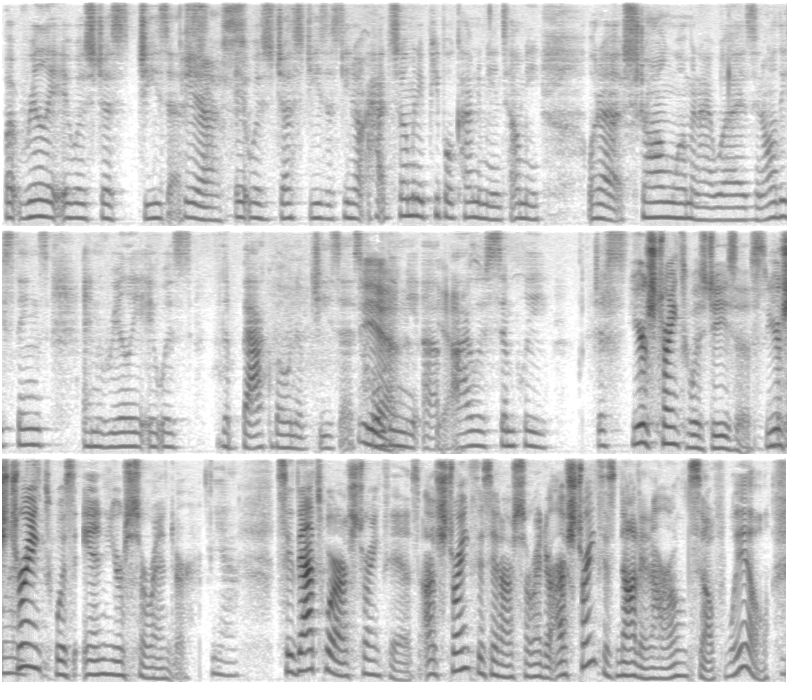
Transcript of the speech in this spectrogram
but really it was just jesus Yes. it was just jesus you know i had so many people come to me and tell me what a strong woman i was and all these things and really it was the backbone of jesus Yeah. holding me up Yeah. i was simply just Your strength was Jesus. Your strength was in your surrender. yeah See, that's where our strength is. Our strength is in our surrender. Our strength is not in our own self will. Mm.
